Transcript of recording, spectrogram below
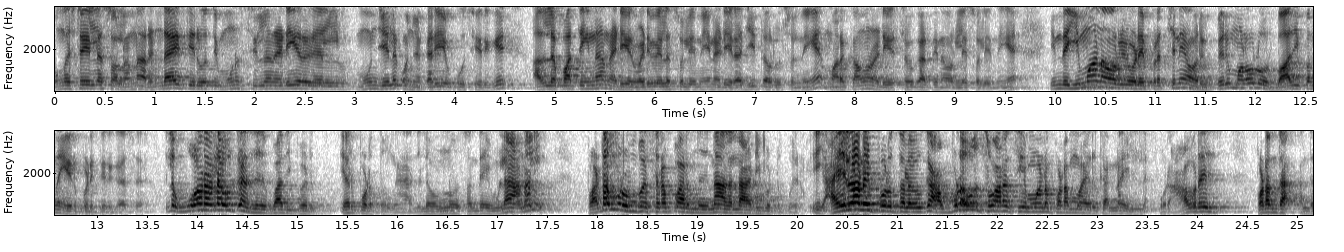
உங்கள் ஸ்டைலில் சொல்லணும்னா ரெண்டாயிரத்தி இருபத்தி மூணு சில நடிகர்கள் மூஞ்சியில் கொஞ்சம் கரிய பூசி இருக்கு. அதில் பார்த்தீங்கன்னா நடிகர் வடிவேல சொல்லியிருந்தீங்க நடிகர் அஜித் அவர்கள் சொல்லியிருந்தீங்க மறக்காமல் நடிகர் சிவகார்த்திகேயன் அவர்களே சொல்லியிருந்தீங்க. இந்த இமான் அவர்களுடைய பிரச்சனை அவருக்கு பெருமளவில் ஒரு பாதிப்பை தான் ஏற்படுத்தியிருக்கா சார்? இல்லை ஓரளவுக்கு அது பாதிப்பு ஏற்படுத்துங்க. அதில் ஒன்றும் சந்தேகம் இல்லை ஆனால் படம் ரொம்ப சிறப்பாக இருந்ததுன்னா அதெல்லாம் அடிபட்டு போயிடும் அயலானை பொறுத்தளவுக்கு அவ்வளவு சுவாரஸ்யமான படமாக இருக்கான்னா இல்லை. ஒரு ஆவரேஜ் படம் தான். அந்த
